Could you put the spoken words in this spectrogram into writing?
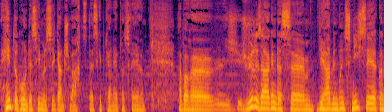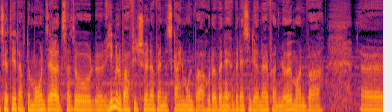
Hintergrund des Himmels ist ganz schwarz. Es gibt keine Atmosphäre. Aber äh, ich, ich, würde sagen, dass äh, wir haben uns nicht sehr konzentriert auf den Mond selbst. Also der Himmel war viel schöner, wenn es kein Mond war oder wenn, wenn es in der Nähe von Neumond war. Äh,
